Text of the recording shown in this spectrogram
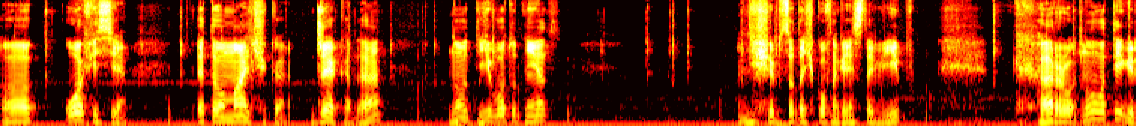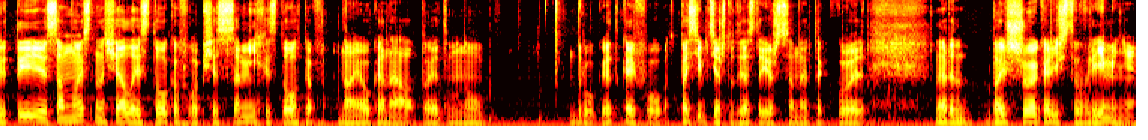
э, офисе этого мальчика, Джека, да? Но его тут нет. Еще 500 очков, наконец-то, VIP. Хоро... Ну вот, Игорь, ты со мной с начала истоков, вообще с самих истоков моего канала. Поэтому, ну, друг, это кайфово. Спасибо тебе, что ты остаешься со мной такое, наверное, большое количество времени.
